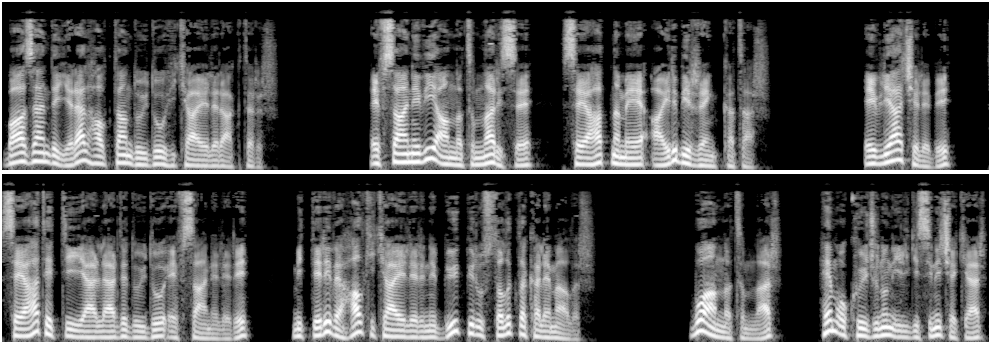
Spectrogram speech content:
bazen de yerel halktan duyduğu hikayeleri aktarır. Efsanevi anlatımlar ise, seyahatnameye ayrı bir renk katar. Evliya Çelebi, seyahat ettiği yerlerde duyduğu efsaneleri, mitleri ve halk hikayelerini büyük bir ustalıkla kaleme alır. Bu anlatımlar, hem okuyucunun ilgisini çeker,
